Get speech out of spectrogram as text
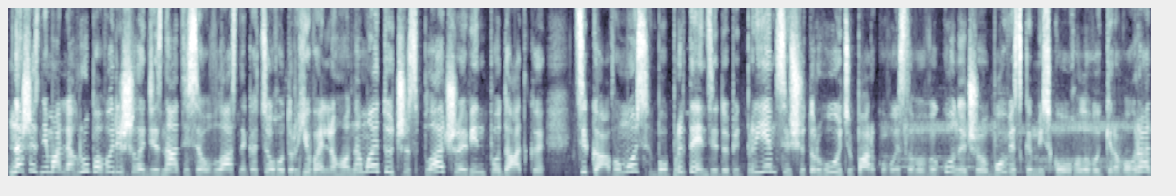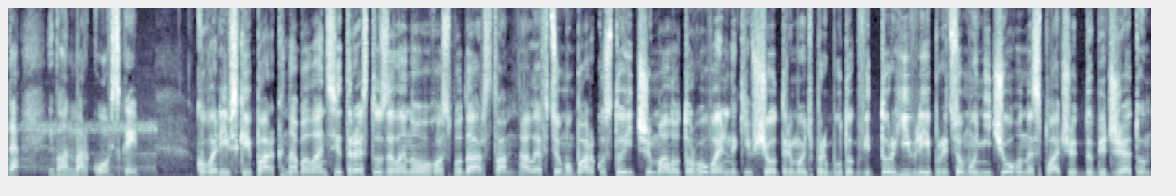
Наша знімальна група вирішила дізнатися у власника цього торгівельного намету, чи сплачує він податки. Цікавимось, бо претензії до підприємців, що торгують у парку, висловив виконуючий обов'язки міського голови Кіровограда Іван Марковський. Ковалівський парк на балансі тресту зеленого господарства, але в цьому парку стоїть чимало торговельників, що отримують прибуток від торгівлі і при цьому нічого не сплачують до бюджету.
